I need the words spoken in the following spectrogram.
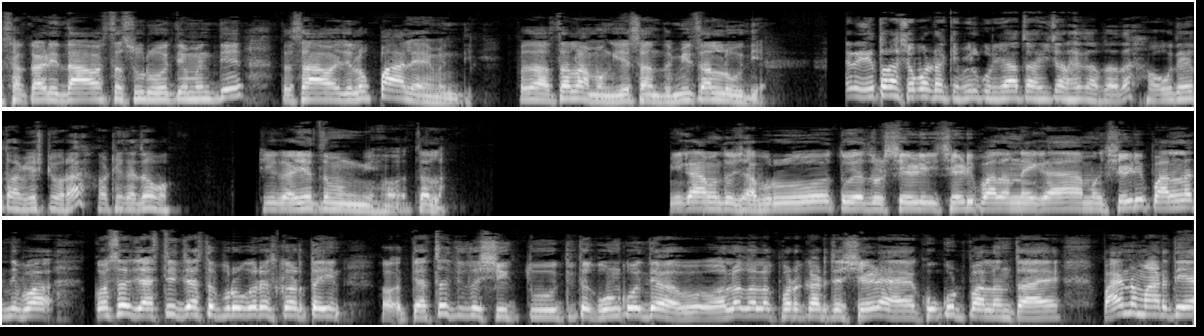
सकाळी दहा वाजता सुरू होते म्हणते तर सहा वाजे लोक पाहिले आहे म्हणते. चला मग ये सांगतो मी चाललो उद्या. अरे येतो ना शंभर टक्के बिलकुल याचा विचार आहे आमचा आता हो, उद्या येतो आम्ही एसटीवर हा. हो ठीक आहे जाऊ मग. ठीक आहे येतो मग मी हो चला. मी काय म्हणतो झाबरू तू याजवळ शेळी शेळी पालन नाही का? मग शेळी पालनात नाही बा कसं जास्तीत जास्त प्रोग्रेस करता येईल? त्याचं तिथं शिक तू. तिथं कोणकोणत्या अलग अलग प्रकारच्या शेळ्या आहे कुक्कुटपालनचं आहे. पाय ना मारते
